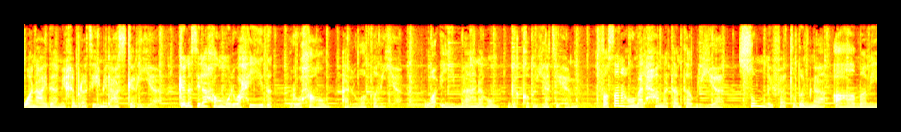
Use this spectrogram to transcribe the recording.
وانعدام خبرتهم العسكرية. كان سلاحهم الوحيد روحهم الوطنية وإيمانهم بقضيتهم. فصنعوا ملحمة ثورية صنفت ضمن أعظم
